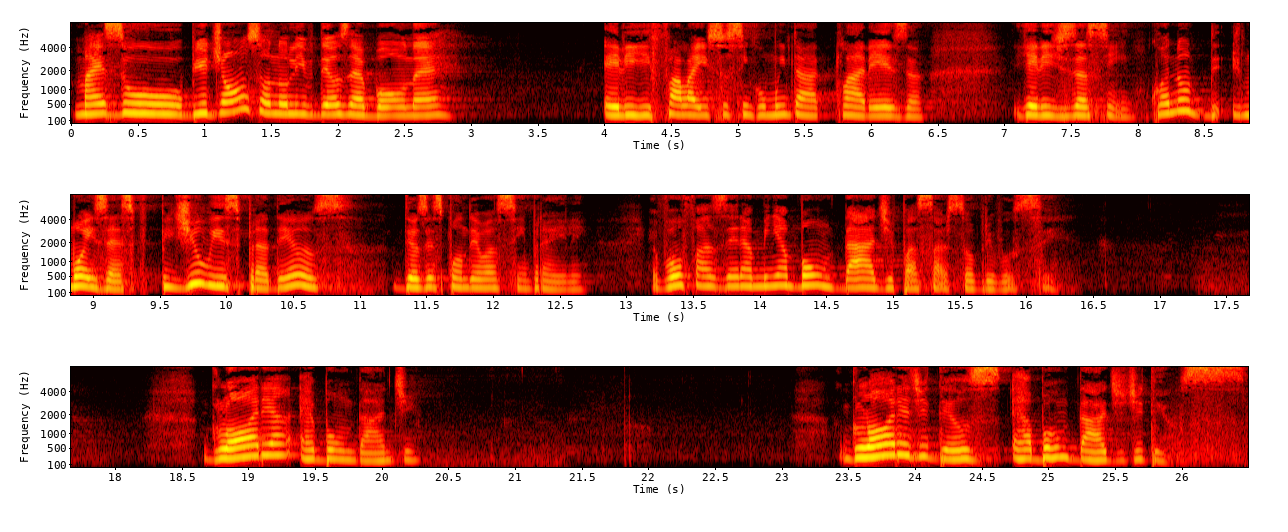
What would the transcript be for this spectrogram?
Mas o Bill Johnson, no livro Deus é Bom, né? Ele fala isso assim com muita clareza. E ele diz assim: quando Moisés pediu isso para Deus, Deus respondeu assim para ele: Eu vou fazer a minha bondade passar sobre você. Glória é bondade. Glória de Deus é a bondade de Deus.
